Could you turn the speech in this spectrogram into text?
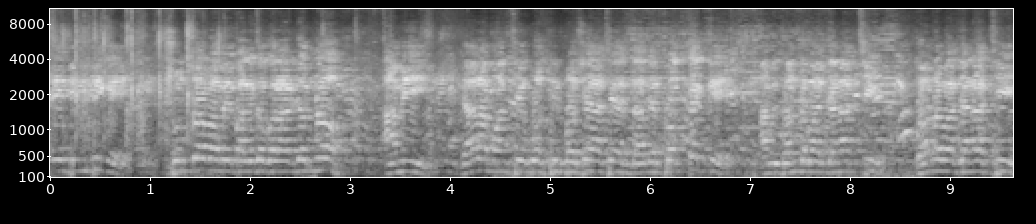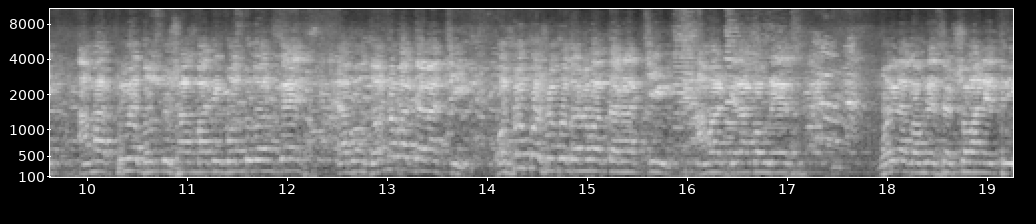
এই দিনটিকে সুন্দরভাবে পালিত করার জন্য আমি যারা মঞ্চে উপস্থিত বসে আছেন, তাদের প্রত্যেককে আমি ধন্যবাদ জানাচ্ছি। ধন্যবাদ জানাচ্ছি আমার প্রিয় বন্ধু সাংবাদিক বন্ধুগণকে এবং ধন্যবাদ জানাচ্ছি, অসংখ্য অসংখ্য ধন্যবাদ জানাচ্ছি আমার জেলা কংগ্রেস মহিলা কংগ্রেসের সভানেত্রী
